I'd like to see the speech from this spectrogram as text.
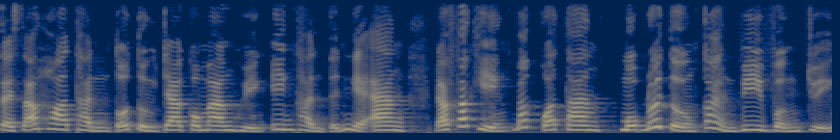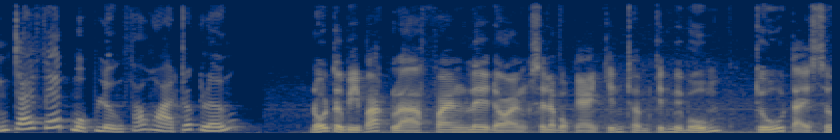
tại xã Hoa Thành, tổ tuần tra công an huyện Yên Thành, tỉnh Nghệ An đã phát hiện bắt quả tang một đối tượng có hành vi vận chuyển trái phép một lượng pháo hoa rất lớn. Đối tượng bị bắt là Phan Lê Đoàn, sinh năm 1994, trú tại số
